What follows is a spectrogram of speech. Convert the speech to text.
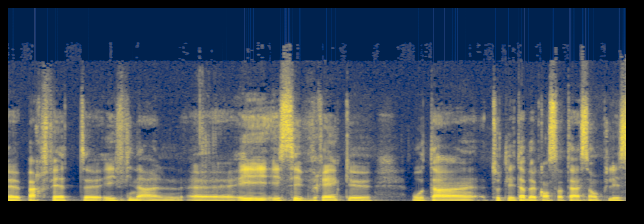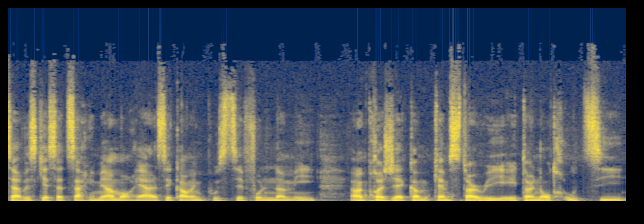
euh, parfaite et finale. et, c'est vrai que autant toutes les de concertation puis les services qui essaient de s'arrimer à Montréal, c'est quand même positif, faut le nommer. Un projet comme ChemStory est un autre outil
